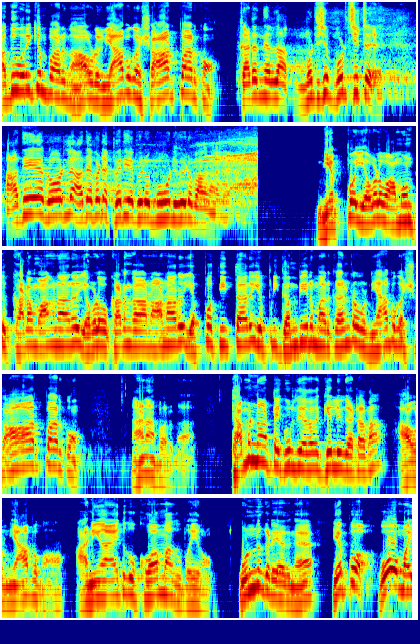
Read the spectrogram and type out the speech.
அது வரைக்கும் பாருங்க அவரோட ஞாபகம் ஷார்ப்பாக இருக்கும். கடன் எல்லாம் முடிச்சு முடிச்சிட்டு அதே ரோட்ல அதை விட பெரிய வீடு மூணு வீடு வாங்கினாங்க எப்போ எவ்வளவு அமௌண்ட் கடன் வாங்கினாரு எவ்வளவு கடன்காரன் ஆனாரு எப்போ தீத்தாரு எப்படி கம்பீரமாக இருக்காருன்ற ஒரு ஞாபகம் ஷார்ப்பாக இருக்கும். ஆனால் பாருங்க தமிழ்நாட்டை குறித்து ஏதாவது கேள்வி கேட்டானா? அவர் ஞாபகம் அநியாயத்துக்கு கோமாக்கு போயிடும் ஒன்றும் கிடையாதுங்க. எப்போ? ஓ மை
